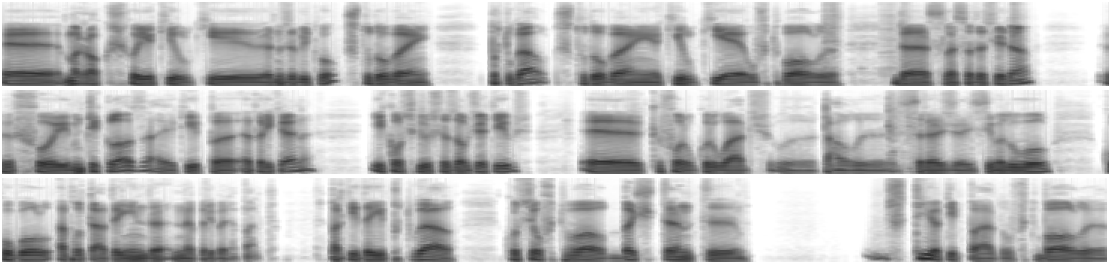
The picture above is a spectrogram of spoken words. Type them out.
Uh, Marrocos foi aquilo que nos habituou, estudou bem Portugal, estudou bem aquilo que é o futebol eh, da seleção nacional, uh, foi meticulosa a equipa africana e conseguiu os seus objetivos, que foram coroados, tal cereja em cima do bolo, com o golo apontado ainda na primeira parte. A partir daí, Portugal, com o seu futebol bastante estereotipado, o futebol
